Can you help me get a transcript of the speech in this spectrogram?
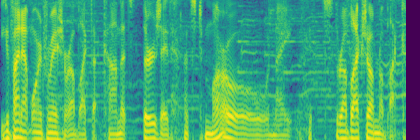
You can find out more information at robblack.com. That's Thursday. That's tomorrow night. It's the Rob Black Show. I'm Rob Black.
